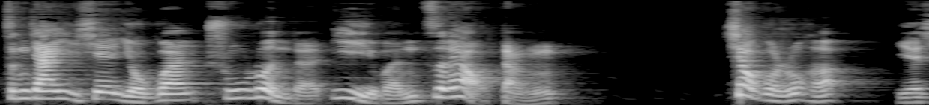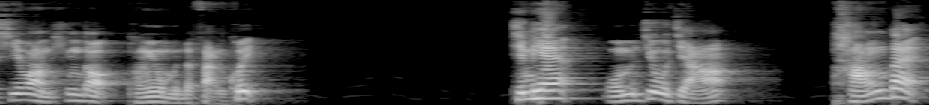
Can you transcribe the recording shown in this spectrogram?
增加一些有关书论的译文资料等，效果如何？也希望听到朋友们的反馈。今天我们就讲唐代。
